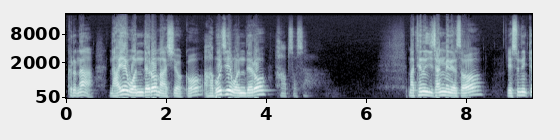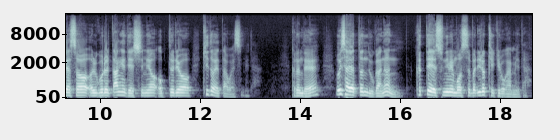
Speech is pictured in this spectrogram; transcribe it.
그러나 나의 원대로 마시었고 아버지의 원대로 하옵소서. 마태는 이 장면에서 예수님께서 얼굴을 땅에 대시며 엎드려 기도했다고 했습니다. 그런데 의사였던 누가는 그때 예수님의 모습을 이렇게 기록합니다.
